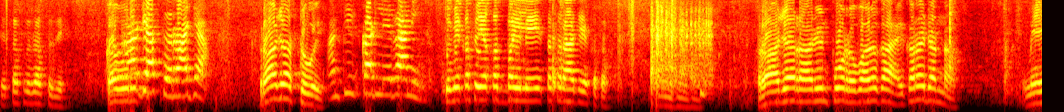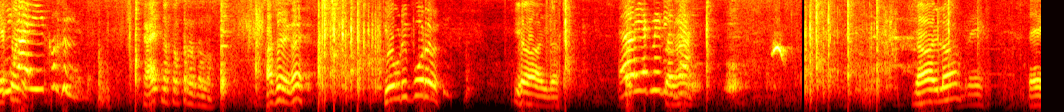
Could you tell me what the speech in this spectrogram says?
ते तसलं जास्त दे. का बरं? राजा असतो राजा. राजा असतो वय आणि ती काढली राणी. तुम्ही कसं एकच बैले तसं राजे एकच राजा राणी पोरं बाळ काय आहे त्यांना? मी एक आहेत ना सतरा जण. असं आहे काय? एवढी पोरं? या आईला. या आईला. रे ए.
